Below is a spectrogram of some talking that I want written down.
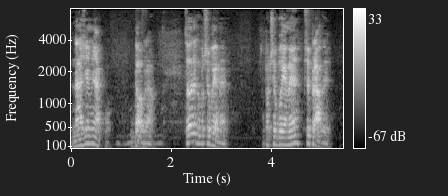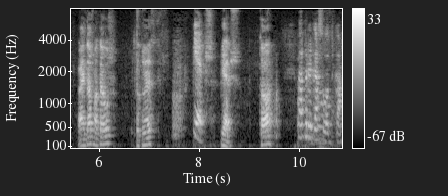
Na ziemniaku. Dobra. Co do tego potrzebujemy? Potrzebujemy przyprawy. Pamiętasz, Mateusz? Co tu jest? Pieprz, Pieprz. Co? papryka słodka,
